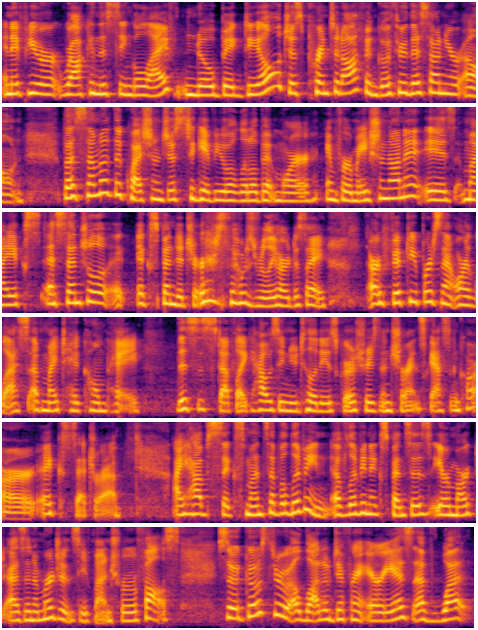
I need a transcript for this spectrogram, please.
And if you're rocking the single life, no big deal. Just print it off and go through this on your own. But some of the questions, just to give you a little bit more information on it, is my ex- essential expenditures, that was really hard to say, are 50% or less of my take home pay. This is stuff like housing, utilities, groceries, insurance, gas and car, etc. I have 6 months of a living of living expenses earmarked as an emergency fund, true or false. So it goes through a lot of different areas of what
